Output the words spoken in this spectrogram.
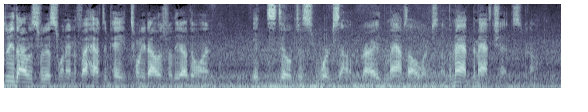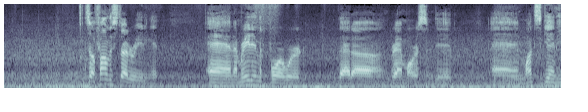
three dollars for this one, and if I have to pay twenty dollars for the other one, it still just works out, right? The math all works out. The math the math checks, you know. So I finally started reading it, and I'm reading the foreword that uh, Grant Morrison did, and once again he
